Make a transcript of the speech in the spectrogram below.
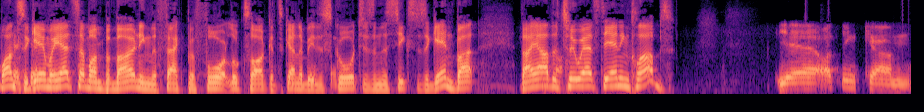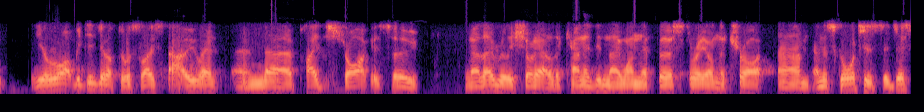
once again, we had someone bemoaning the fact before it looks like it's going to be the Scorchers and the Sixers again, but they are the two outstanding clubs. Yeah, I think um, you're right. We did get off to a slow start. We went and uh, played the Strikers, who, you know, they really shot out of the cannon, didn't they? Won their first three on the trot. Um, and the Scorchers are just,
